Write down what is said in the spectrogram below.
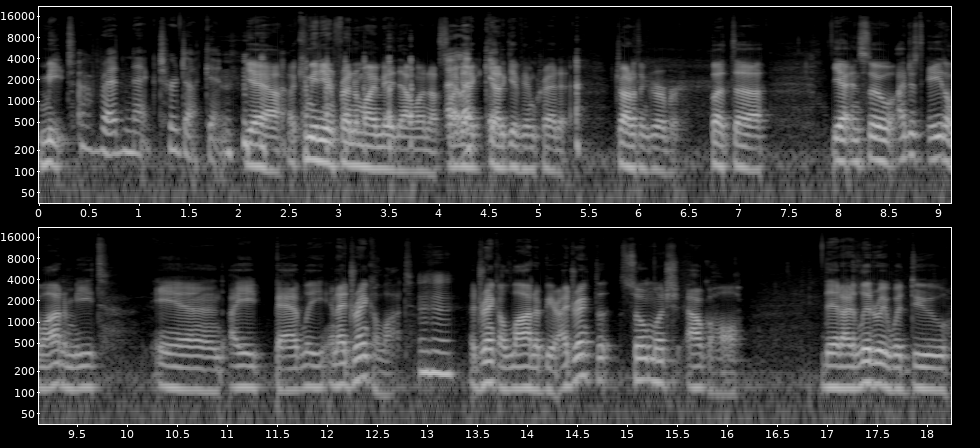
meat. a redneck turducken. Yeah, a comedian friend of mine made that one up, so I I, got, like got to give him credit, Jonathan Gerber. But uh, yeah, and so I just ate a lot of meat, and I ate badly, and I drank a lot. Mm-hmm. I drank a lot of beer. I drank the, so much alcohol that I literally would do,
